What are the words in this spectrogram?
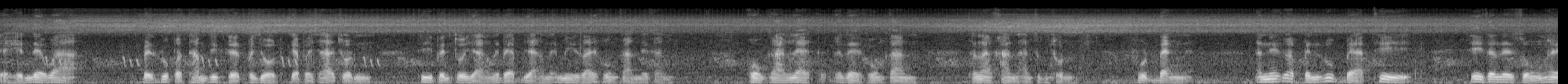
จะเห็นได้ว่าเป็นรูปธรรมที่เกิดประโยชน์แก่ประชาชนที่เป็นตัวอย่างและแบบอย่างเนี่ยมีหลายโครงการด้วยกัน โครงการแรกก็ได้โครงการธนาคารอาหารชุมชนฟู้ดแบงค์เนี่ยอันนี้ก็เป็นรูปแบบที่ ที่ท่านได้ส่งให้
